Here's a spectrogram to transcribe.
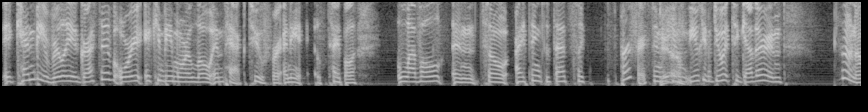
it can be really aggressive or it can be more low impact too for any type of level. And so I think that that's like it's perfect, and Yeah. you can you can do it together. And I don't know,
